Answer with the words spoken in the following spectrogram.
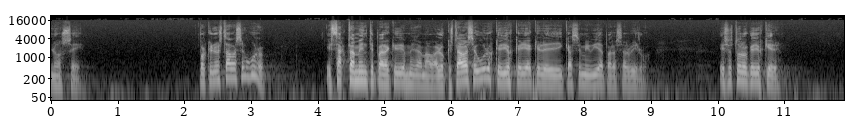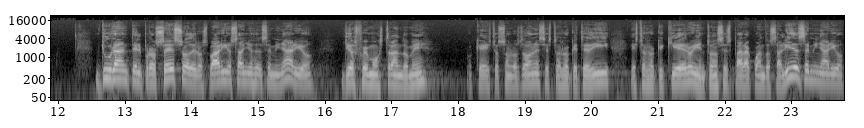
no sé, porque no estaba seguro exactamente para qué Dios me llamaba. Lo que estaba seguro es que Dios quería que le dedicase mi vida para servirlo. Eso es todo lo que Dios quiere. Durante el proceso de los varios años del seminario, Dios fue mostrándome ok, estos son los dones, esto es lo que te di, esto es lo que quiero, y entonces para cuando salí del seminario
